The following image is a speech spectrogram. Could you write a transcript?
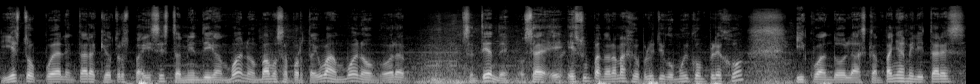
y esto puede alentar a que otros países también digan, bueno, vamos a por Taiwán, bueno, ahora se entiende. O sea, e, es un panorama geopolítico muy complejo y cuando las campañas militares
